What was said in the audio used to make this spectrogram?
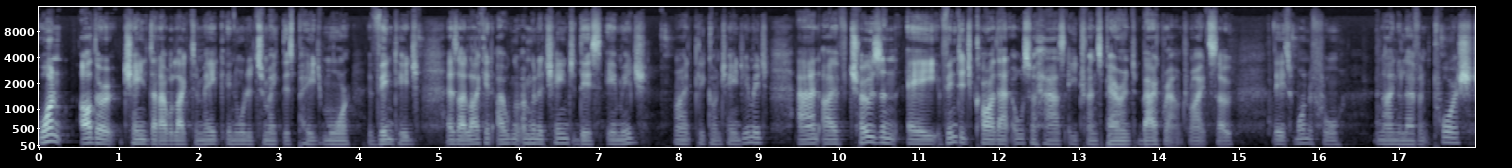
one other change that I would like to make in order to make this page more vintage as I like it, I'm going to change this image right click on change image and I've chosen a vintage car that also has a transparent background right so this wonderful 911 Porsche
